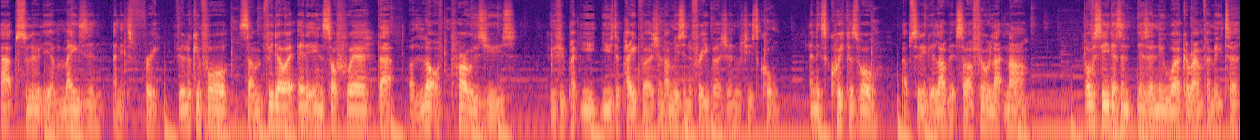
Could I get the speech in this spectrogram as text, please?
absolutely amazing and it's free. If you're looking for some video editing software that a lot of pros use, if you, you use the paid version, I'm using the free version, which is cool. And it's quick as well. Absolutely love it. So I feel like now, obviously there's a, there's a new workaround for me to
